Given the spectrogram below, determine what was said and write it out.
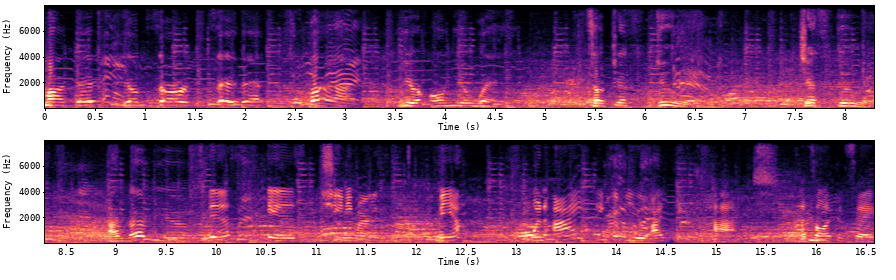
my baby, I'm sorry to say that, but you're on your way. So just do it. Just do it. I love you. This is Sheenie Martin. Mia, when I you, I think hot. That's all I can say.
